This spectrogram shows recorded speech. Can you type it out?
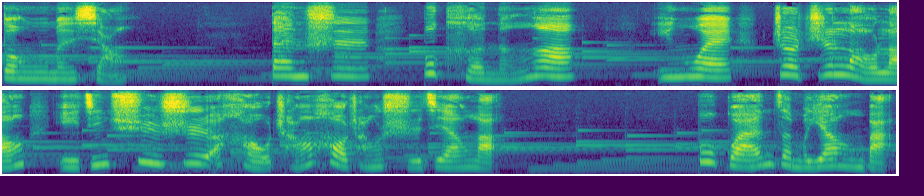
动物们想。但是不可能啊，因为这只老狼已经去世好长好长时间了。不管怎么样吧，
